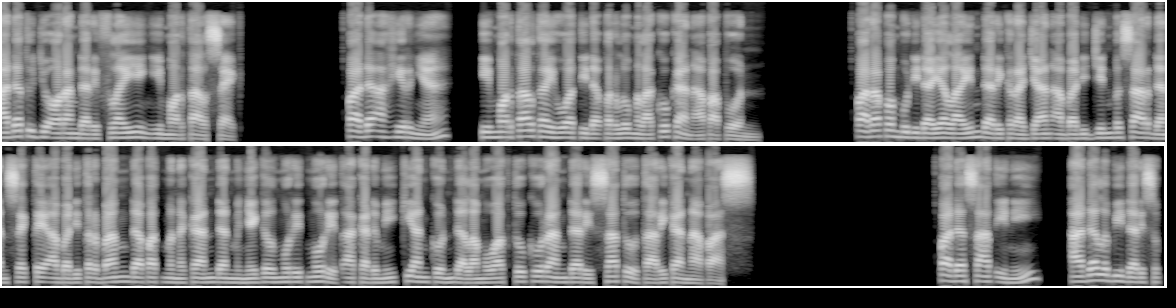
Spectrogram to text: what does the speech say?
ada tujuh orang dari Flying Immortal Sect. Pada akhirnya, Immortal Taihua tidak perlu melakukan apa pun. Para pembudidaya lain dari Kerajaan Abadi Jin Besar dan Sekte Abadi Terbang dapat menekan dan menyegel murid-murid Akademi Kian Kun dalam waktu kurang dari satu tarikan napas. Pada saat ini, ada lebih dari 10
